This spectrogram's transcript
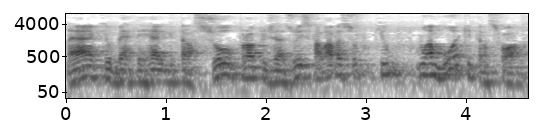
né, que o Bert Helling traçou, o próprio Jesus falava sobre que o, o amor é que transforma.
